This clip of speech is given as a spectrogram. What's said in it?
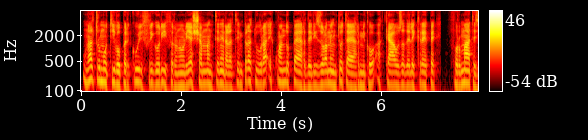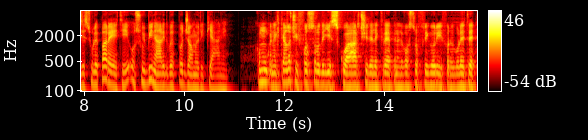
Un altro motivo per cui il frigorifero non riesce a mantenere la temperatura è quando perde l'isolamento termico a causa delle crepe formatesi sulle pareti o sui binari dove appoggiamo i ripiani. Comunque nel caso ci fossero degli squarci, delle crepe nel vostro frigorifero e volete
